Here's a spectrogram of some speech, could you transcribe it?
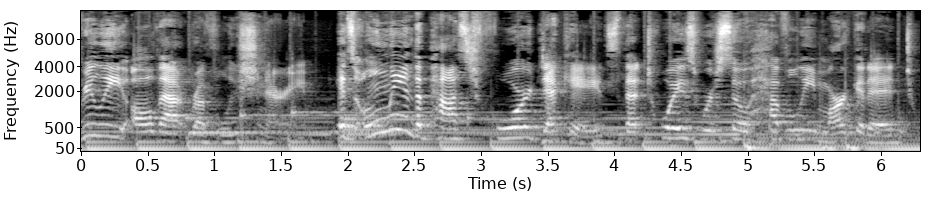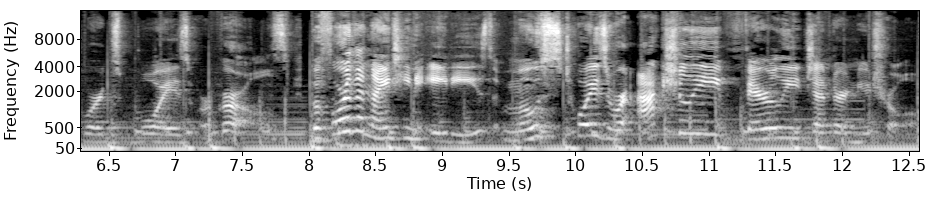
really all that revolutionary. It's only in the past four decades that toys were so heavily marketed towards boys or girls. Before the 1980s, most toys were actually fairly gender neutral.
